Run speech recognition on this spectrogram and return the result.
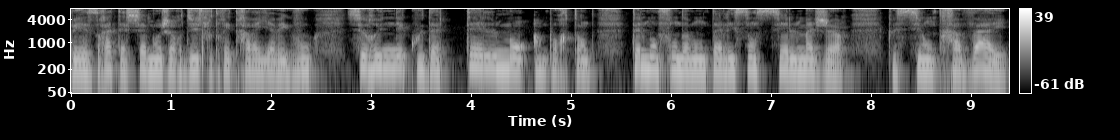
Bezrat Hashem, aujourd'hui je voudrais travailler avec vous sur une écoute tellement importante, tellement fondamentale, essentielle, majeure, que si on travaille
